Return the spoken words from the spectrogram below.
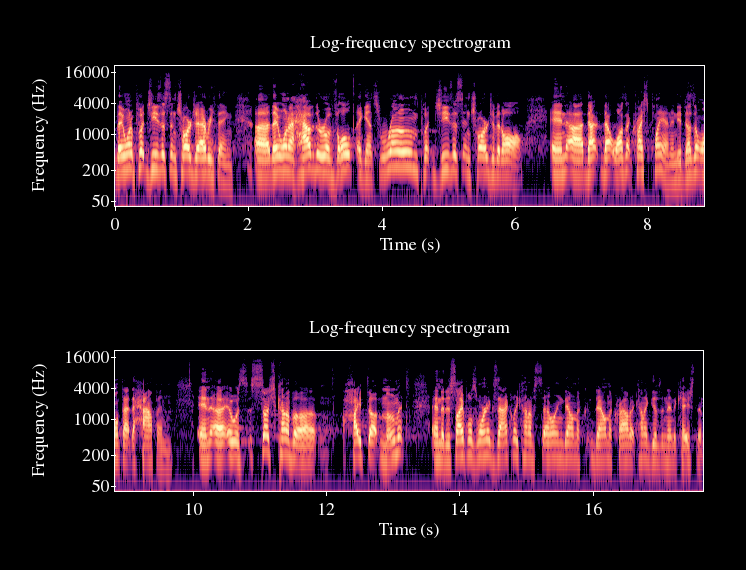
they want to put Jesus in charge of everything. Uh, they want to have the revolt against Rome, put Jesus in charge of it all. And uh, that, that wasn't Christ's plan, and he doesn't want that to happen. And it was such kind of a hyped up moment and the disciples weren't exactly kind of settling down the, down the crowd, it kind of gives an indication that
